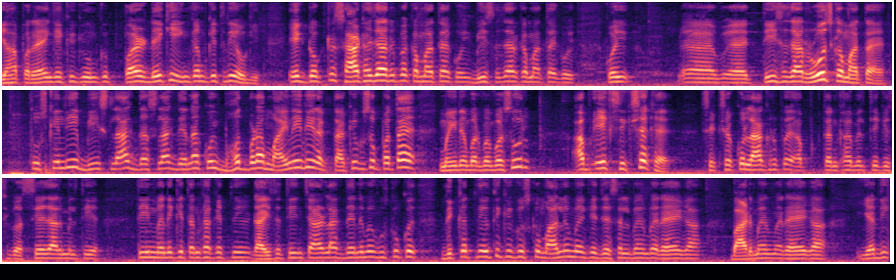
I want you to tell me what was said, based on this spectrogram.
यहाँ पर रहेंगे क्योंकि उनको पर डे की इनकम कितनी होगी? एक डॉक्टर साठ हज़ार रुपये कमाता है, कोई बीस हज़ार कमाता है, कोई कोई तीस हज़ार रोज़ कमाता है। तो उसके लिए बीस लाख, दस लाख देना कोई बहुत बड़ा मायने नहीं रखता, क्योंकि उसको पता है, महीने भर में वसूल। अब एक शिक्षक है, शिक्षक को लाख रुपये अब तनख्वाह मिलती है, किसी को अस्सी हज़ार मिलती है तीन महीने की तनख्वाह कितनी है ढाई से तीन चार लाख देने में उसको कोई दिक्कत नहीं होती क्योंकि उसको मालूम है कि जैसलमेर में रहेगा बाड़मेर में रहेगा। यदि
